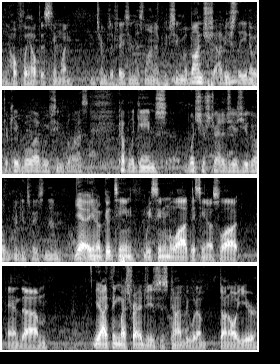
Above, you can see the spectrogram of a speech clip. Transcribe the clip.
and hopefully help this team win in terms of facing this lineup? You've seen them a bunch. Obviously, you know what they're capable of. We've seen it the last couple of games. What's your strategy as you go against facing them? Yeah, you know, good team. We've seen them a lot. They've seen us a lot, and um, yeah, I think my strategy is just kind of be what I've done all year.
